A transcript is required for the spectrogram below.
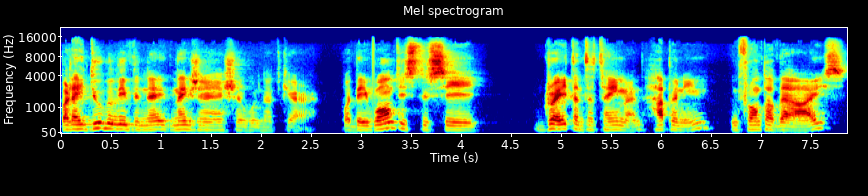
But I do believe the ne- next generation will not care. What they want is to see great entertainment happening in front of their eyes,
